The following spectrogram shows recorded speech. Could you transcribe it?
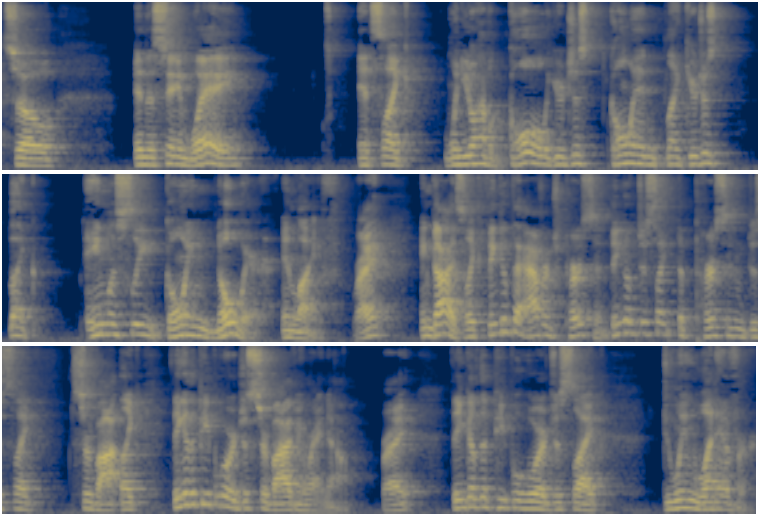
So in the same way, it's like when you don't have a goal, you're just going like, you're just like aimlessly going nowhere in life, right? And guys, like think of the average person. Think of just like the person who just like survive. Like think of the people who are just surviving right now, right? Think of the people who are just like doing whatever.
